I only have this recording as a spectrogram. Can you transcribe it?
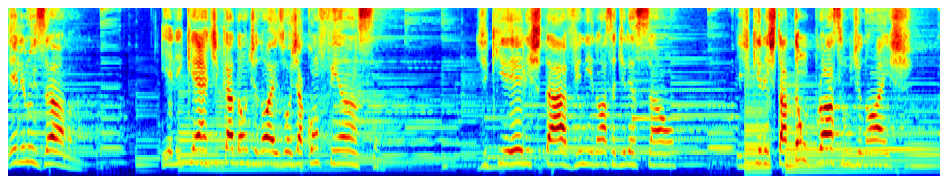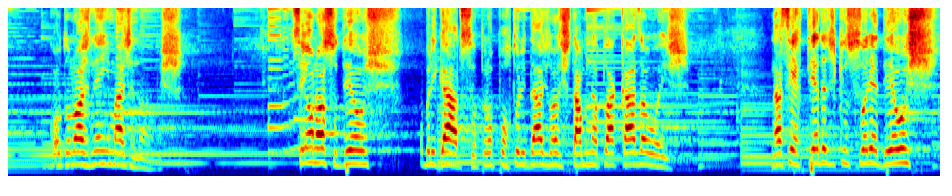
Ele nos ama, e Ele quer de cada um de nós hoje a confiança de que Ele está vindo em nossa direção e de que Ele está tão próximo de nós quando nós nem imaginamos. Senhor nosso Deus, obrigado, Senhor, pela oportunidade de nós estarmos na Tua casa hoje, na certeza de que o Senhor é Deus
